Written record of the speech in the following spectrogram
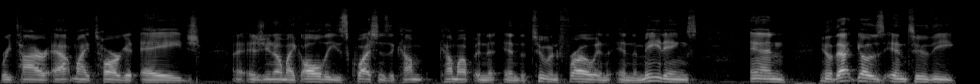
retire at my target age? As you know, Mike, all these questions that come come up in in the to and fro in, in the meetings, and you know that goes into the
